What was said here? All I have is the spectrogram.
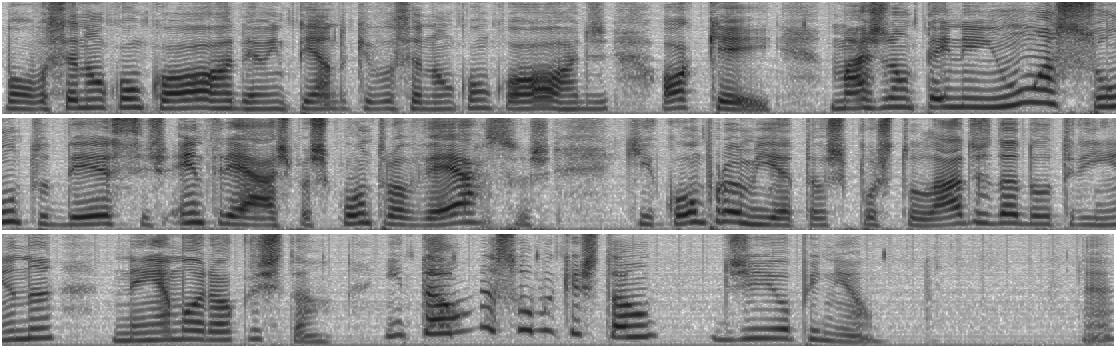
bom, você não concorda, eu entendo que você não concorde, ok, mas não tem nenhum assunto desses, entre aspas, controversos que comprometa os postulados da doutrina nem a moral cristã. Então, é só uma questão de opinião. Né?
